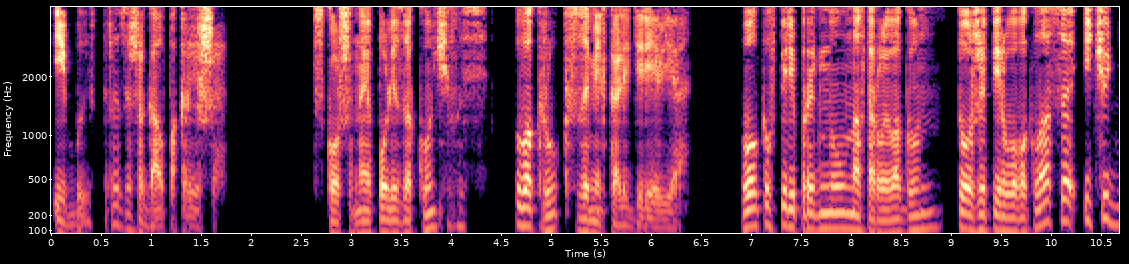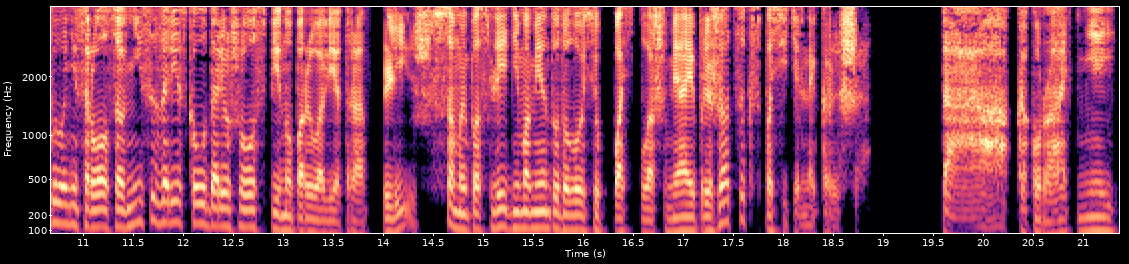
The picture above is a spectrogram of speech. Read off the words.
и быстро зашагал по крыше. Скошенное поле закончилось, Вокруг замелькали деревья. Волков перепрыгнул на второй вагон, тоже первого класса, и чуть было не сорвался вниз из-за резко ударившего в спину порыва ветра. Лишь в самый последний момент удалось упасть плашмя и прижаться к спасительной крыше. «Так, аккуратней»,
